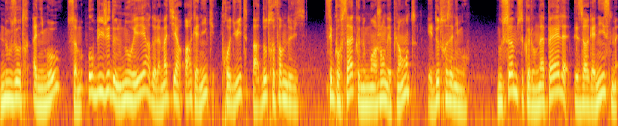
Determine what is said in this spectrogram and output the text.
Nous autres animaux sommes obligés de nous nourrir de la matière organique produite par d'autres formes de vie. C'est pour ça que nous mangeons des plantes et d'autres animaux. Nous sommes ce que l'on appelle des organismes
